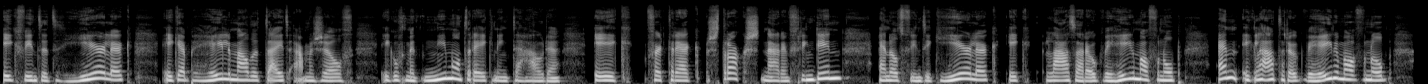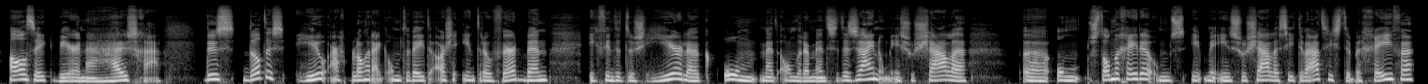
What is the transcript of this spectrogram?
Ik vind het heerlijk. Ik heb helemaal de tijd aan mezelf. Ik hoef met niemand rekening te houden. Ik vertrek straks naar een vriendin en dat vind ik heerlijk. Ik laat daar ook weer helemaal van op. En ik laat er ook weer helemaal van op als ik weer naar huis ga. Dus dat is heel erg belangrijk om te weten als je introvert bent. Ik vind het dus heerlijk om met andere mensen te zijn, om in sociale uh, omstandigheden, om me in sociale situaties te begeven.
